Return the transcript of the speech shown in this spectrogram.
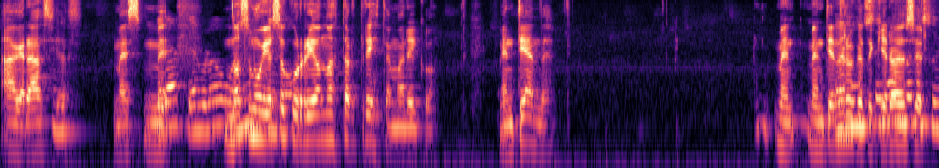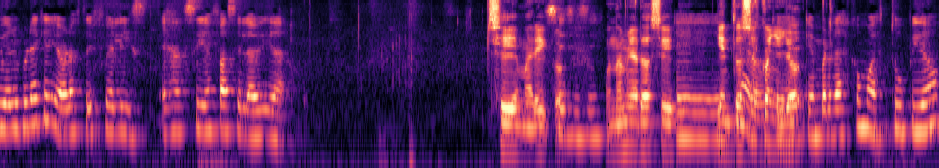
Ah, gracias. Me- me- Gracias, bro. no se me hubiese ocurrido no estar triste, marico. ¿Me entiendes? ¿Me, me entiendes En lo que te quiero decir? subí el break y ahora estoy feliz. Es así, es fácil la vida. Sí, marico. Sí, sí, sí. Una mierda así. Eh, y entonces, claro, coño, que, yo... que en verdad es como estúpido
